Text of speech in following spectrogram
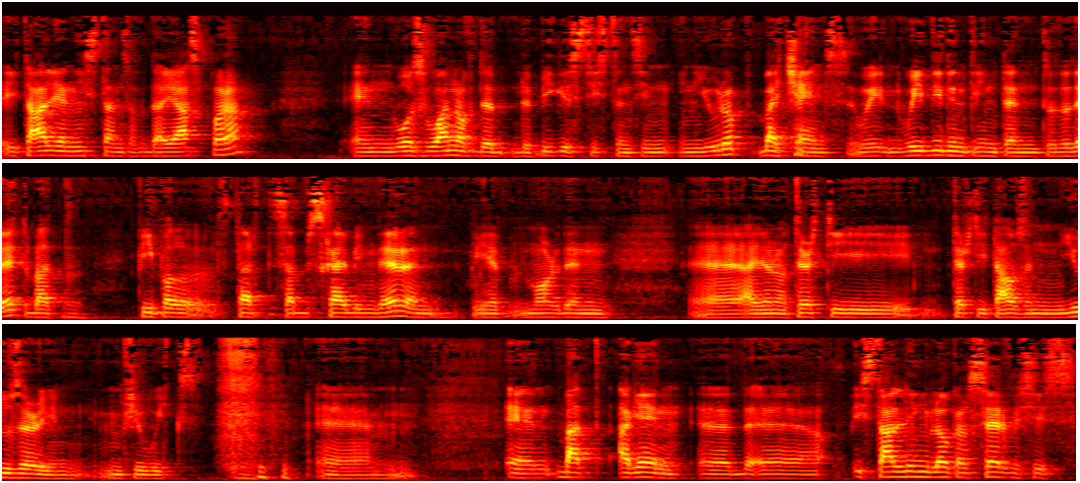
Italian instance of diaspora, and was one of the, the biggest instances in, in Europe by chance. We we didn't intend to do that, but people start subscribing there, and we have more than uh, I don't know 30 30,000 user in in few weeks. um, and but again, uh, the, uh, installing local services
